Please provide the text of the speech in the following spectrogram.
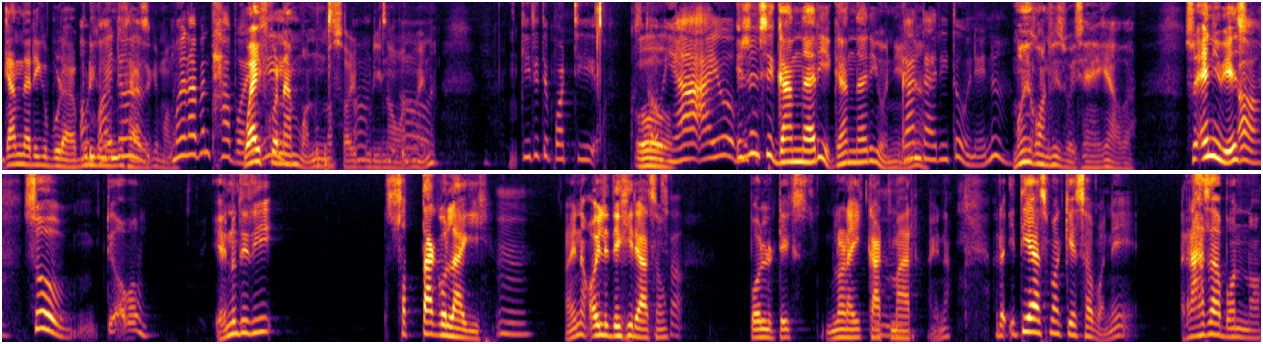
गान्धारीको बुढा बुढीको नाम थाहा छ कि मलाई? पनि थाहा भयो वाइफको। नाम भनौँ न सरी बुढी नभनौँ होइन। के अरे त्यो पट्टि कस्तो यहाँ आयो। एजेन्सी गान्धारी गान्धारी हो नि गान्धारी त हुने होइन। मै कन्फ्युज भइसकेँ क्या अब। सो एनिवेज। सो त्यो अब हेर्नु दिदी सत्ताको लागि होइन अहिले देखिरहेछौँ। पोलिटिक्स लडाइँ काटमार होइन। र इतिहासमा के छ भने राजा बन्न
